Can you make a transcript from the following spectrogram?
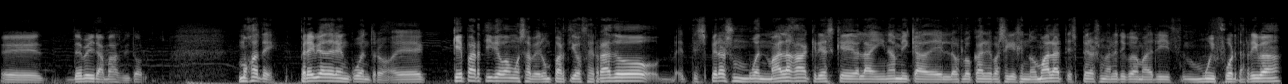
eh, debe ir a más Vitolo. Mójate, previa del encuentro. eh, ¿Qué partido vamos a ver? ¿Un partido cerrado? ¿Te esperas un buen Málaga? ¿Crees que la dinámica de los locales va a seguir siendo mala? ¿Te esperas un Atlético de Madrid muy fuerte arriba?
